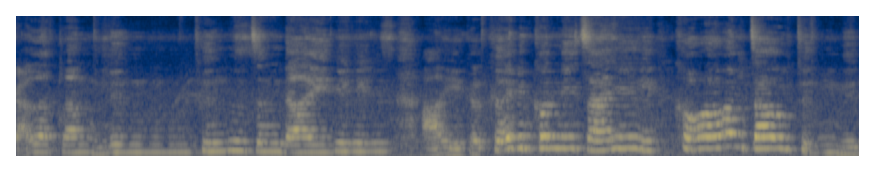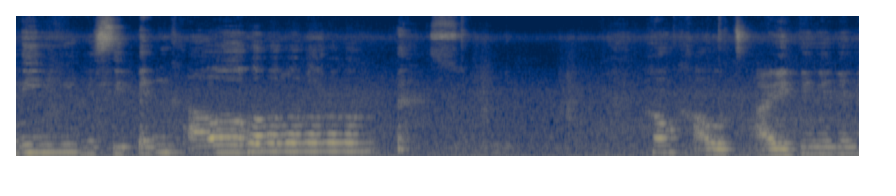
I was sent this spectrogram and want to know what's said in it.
กา ละครั้งหนึ่ง ถึงจังใดไอ้ายก็เคยเป็นคนในใจ ของเจ้าถึงมือนี้สิเป็นเขาเขาเข้าใจหนึ่ง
